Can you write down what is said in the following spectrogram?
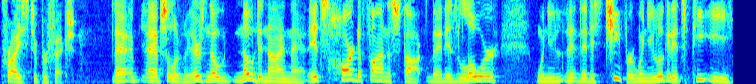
priced to perfection. Absolutely. There's no no denying that. It's hard to find a stock that is lower when you that is cheaper when you look at its PE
